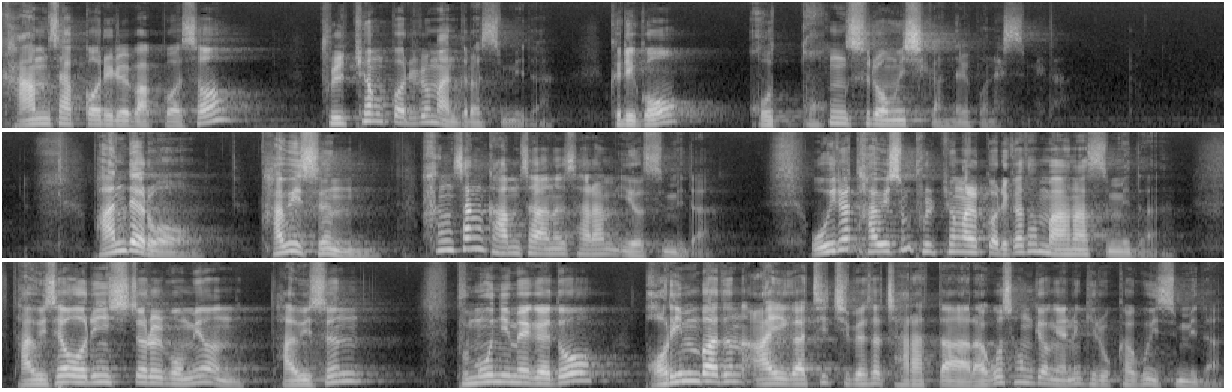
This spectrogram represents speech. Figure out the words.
감사거리를 바꿔서 불평거리로 만들었습니다. 그리고 고통스러운 시간을 보냈습니다. 반대로 다윗은 항상 감사하는 사람이었습니다. 오히려 다윗은 불평할 거리가 더 많았습니다. 다윗의 어린 시절을 보면 다윗은 부모님에게도 버림받은 아이같이 집에서 자랐다라고 성경에는 기록하고 있습니다.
